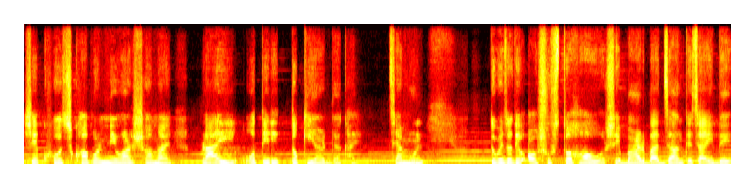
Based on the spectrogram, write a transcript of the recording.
সে খোঁজ খবর নেওয়ার সময় প্রায়ই অতিরিক্ত কেয়ার দেখায়। যেমন, তুমি যদি অসুস্থ হও, সে বারবার জানতে চাইবে,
